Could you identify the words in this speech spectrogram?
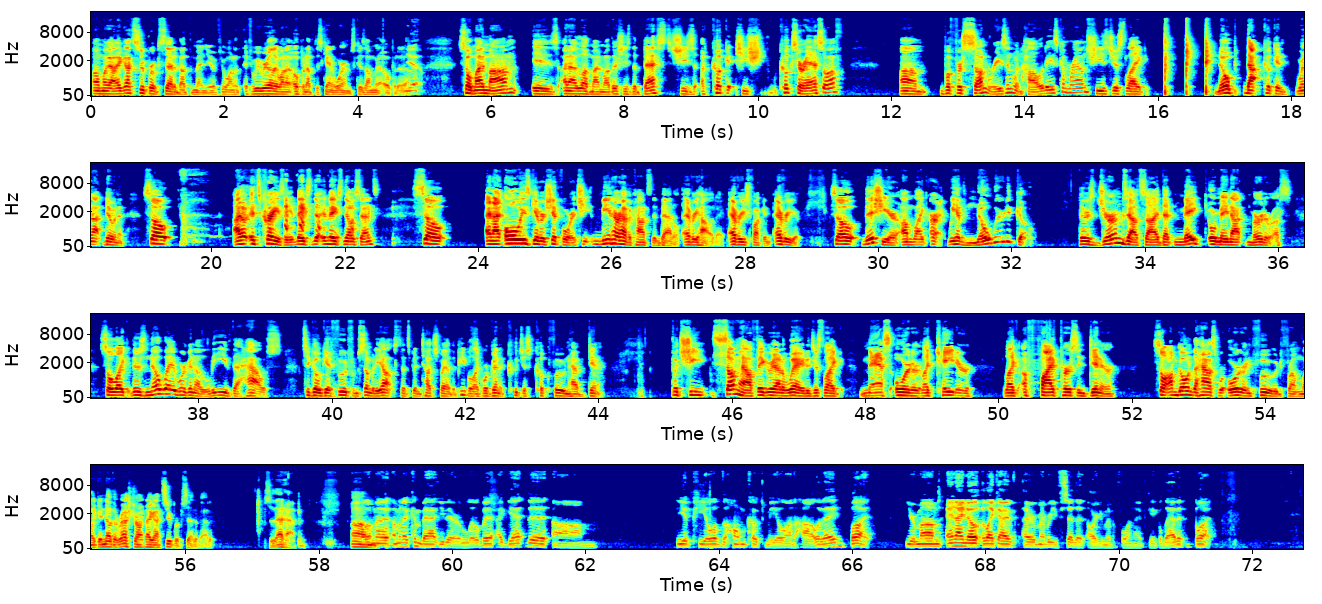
Oh my god, I got super upset about the menu. If you want to if we really want to open up this can of worms cuz I'm going to open it up. Yeah. So my mom is, and I love my mother. She's the best. She's a cook. She sh- cooks her ass off. Um, but for some reason, when holidays come around, she's just like, "Nope, not cooking. We're not doing it." So I don't. It's crazy. It makes it makes no sense. So, and I always give her shit for it. She, me and her have a constant battle every holiday, every fucking every year. So this year, I'm like, all right, we have nowhere to go there's germs outside that may or may not murder us. So like there's no way we're to leave the house to go get food from somebody else that's been touched by other people. Like we're going to just cook food and have dinner. But she somehow figured out a way to just like mass order, like cater like a five person dinner. So I'm going to the house, we're ordering food from like another restaurant, and I got super upset about it. So that happened. Well, I'm Um, gonna I'm gonna combat you there a little bit. I get the um the appeal of the home cooked meal on a holiday, but your mom's and I know like I've I remember you've said that argument before and I've giggled at it, but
